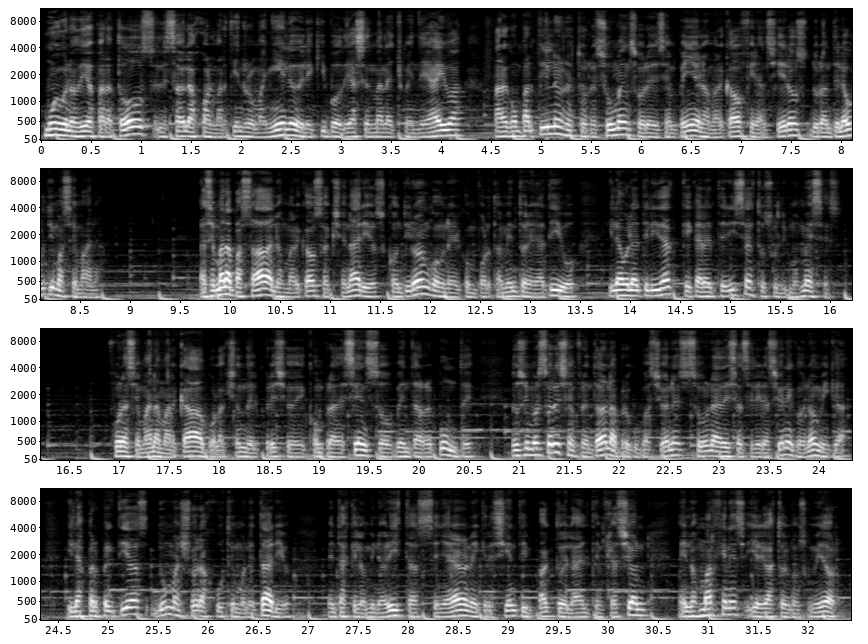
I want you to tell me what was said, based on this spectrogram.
Muy buenos días para todos, les habla Juan Martín Romañelo del equipo de Asset Management de AIBA para compartirles nuestro resumen sobre el desempeño de los mercados financieros durante la última semana. La semana pasada los mercados accionarios continúan con el comportamiento negativo y la volatilidad que caracteriza estos últimos meses. Fue una semana marcada por la acción del precio de compra descenso, venta repunte. Los inversores se enfrentaron a preocupaciones sobre una desaceleración económica y las perspectivas de un mayor ajuste monetario, mientras que los minoristas señalaron el creciente impacto de la alta inflación en los márgenes y el gasto del consumidor.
